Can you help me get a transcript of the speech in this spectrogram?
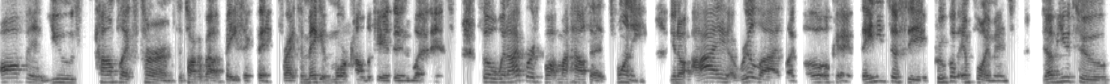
often used complex terms to talk about basic things, right? To make it more complicated than what it is. So when I first bought my house at 20, you know, I realized like, oh, okay, they need to see proof of employment, W 2,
